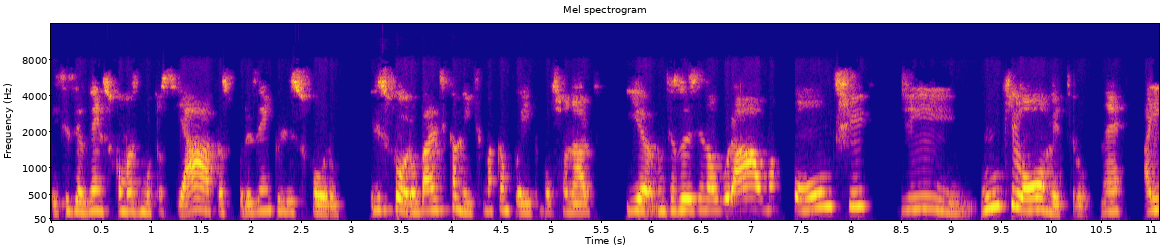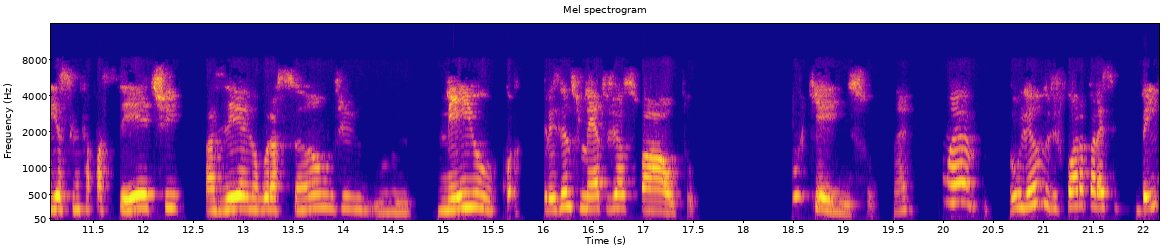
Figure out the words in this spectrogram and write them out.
esses eventos, como as motocicletas, por exemplo, eles foram? Eles foram basicamente uma campanha que o Bolsonaro ia muitas vezes inaugurar uma ponte de um quilômetro, né? Aí ia sem capacete, fazer a inauguração de meio 300 metros de asfalto. Por que isso, né? Não é, olhando de fora parece bem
